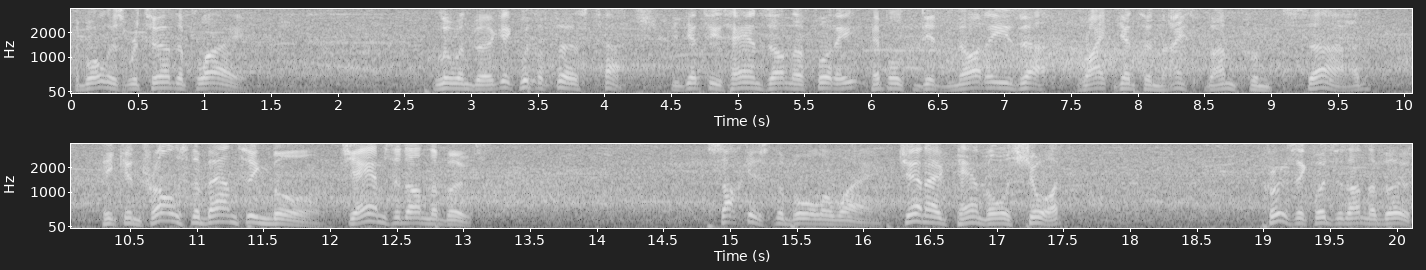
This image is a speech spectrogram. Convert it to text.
The ball is returned to play. Leuenberger with the first touch. He gets his hands on the footy. Heppell did not ease up. Wright gets a nice bump from Saad. He controls the bouncing ball. Jams it on the boot. Sockers the ball away. Cherno handball short. Kreuzer puts it on the boot.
